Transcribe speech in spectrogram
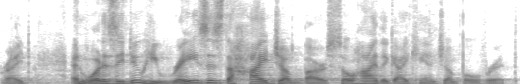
right? And what does he do? He raises the high jump bar so high the guy can't jump over it.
